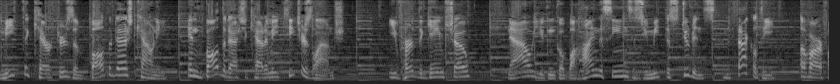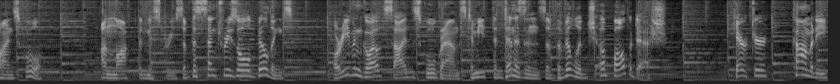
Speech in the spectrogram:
Meet the characters of Balderdash County in Balderdash Academy Teachers Lounge. You've heard the game show. Now you can go behind the scenes as you meet the students and faculty of our fine school. Unlock the mysteries of the centuries old buildings, or even go outside the school grounds to meet the denizens of the village of Balderdash. Character, comedy,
